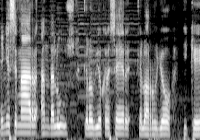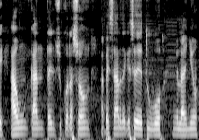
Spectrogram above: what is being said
en ese mar andaluz que lo vio crecer, que lo arrulló y que aún canta en su corazón a pesar de que se detuvo en el año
